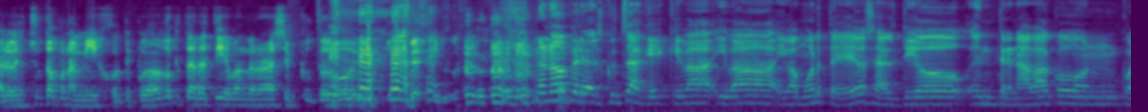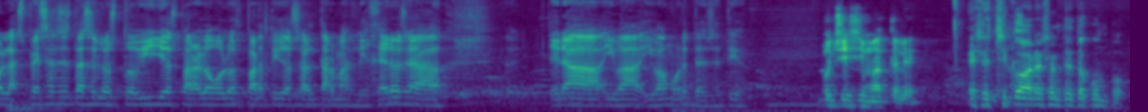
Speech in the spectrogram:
le has hecho un tapón a mi hijo, te puedo adoptar a ti y abandonar a ese puto imbécil. No, no, pero escucha, que, que iba, iba, iba a muerte, ¿eh? O sea, el tío entrenaba con, con las pesas estas en los tobillos para luego los partidos saltar más ligeros, o sea, era, iba, iba a muerte ese tío. Muchísima tele. Ese chico ahora es ante Tocumpo.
